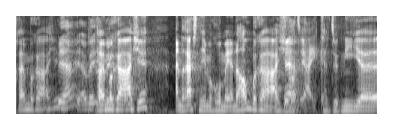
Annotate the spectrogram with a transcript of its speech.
Ruim bagage? Ja, ja, weet, ruim weet- bagage. En de rest nemen we gewoon mee in de handbagage. Ja. Want ja, ik kan natuurlijk niet... eh,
